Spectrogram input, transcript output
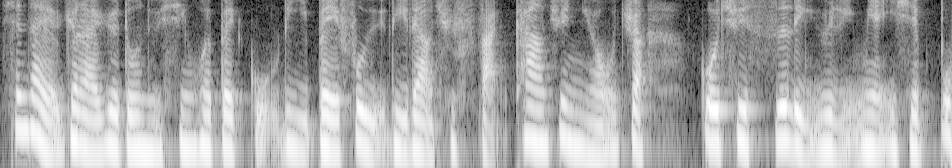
现在有越来越多女性会被鼓励、被赋予力量去反抗、去扭转过去私领域里面一些不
